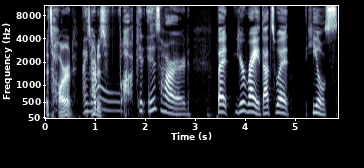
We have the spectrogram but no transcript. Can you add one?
it's hard it's hard as fuck It is hard. But you're right. That's what heals.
